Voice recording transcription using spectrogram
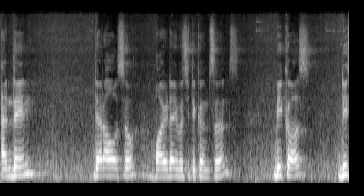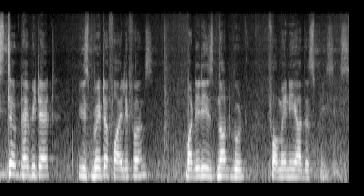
And then there are also biodiversity concerns because disturbed habitat is better for elephants, but it is not good for many other species.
